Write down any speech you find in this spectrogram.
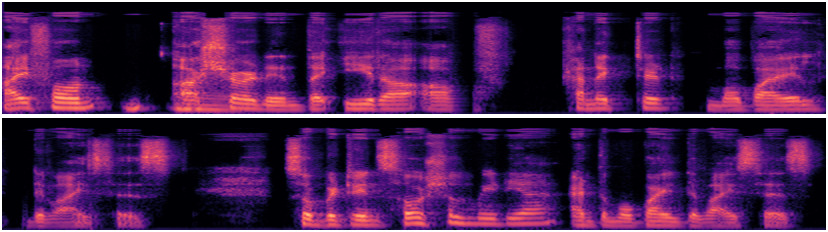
iPhone mm. ushered in the era of connected mobile devices. So between social media and the mobile devices,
